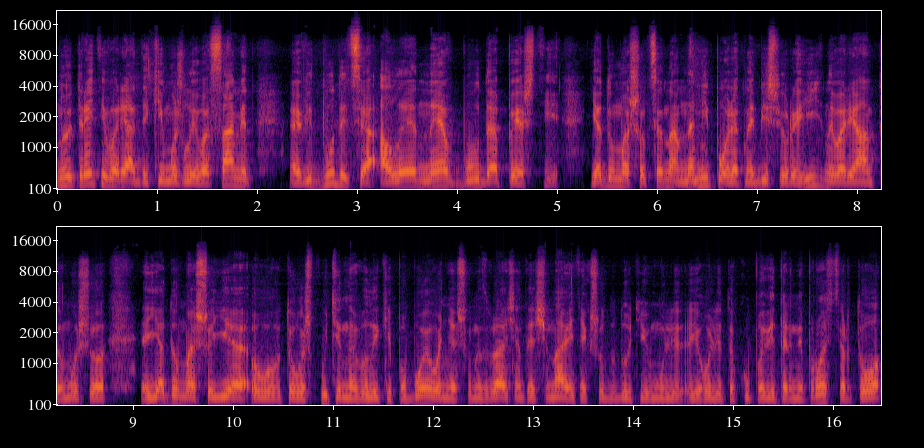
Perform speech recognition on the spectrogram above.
Ну і третій варіант, який можливо, саміт е, відбудеться, але не в Будапешті. Я думаю, що це на, на мій погляд найбільш вірогідний варіант, тому що е, я думаю, що є у того ж Путіна великі побоювання, що незважаючи на те, що навіть якщо дадуть йому його літаку повітряний простір, то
